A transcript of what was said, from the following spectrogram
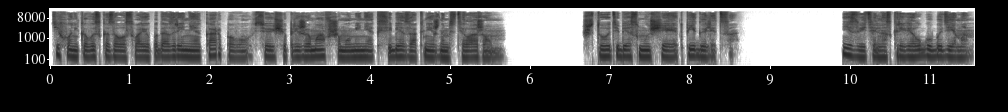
Тихонько высказала свое подозрение Карпову, все еще прижимавшему меня к себе за книжным стеллажом. «Что тебя смущает, пигалица?» Язвительно скривил губы демон.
